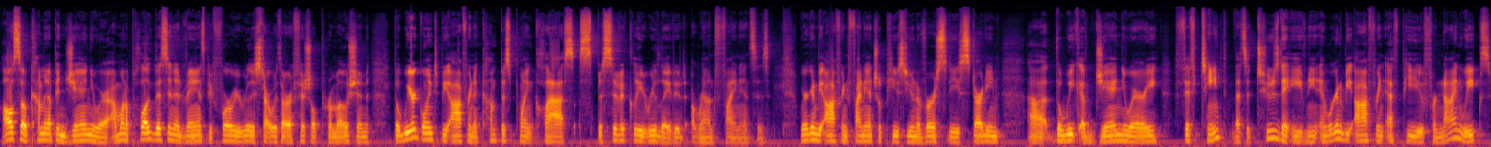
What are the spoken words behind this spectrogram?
Also, coming up in January, I want to plug this in advance before we really start with our official promotion, but we are going to be offering a Compass Point class specifically related around finances. We're going to be offering Financial Peace University starting uh, the week of January 15th. That's a Tuesday evening, and we're going to be offering FPU for nine weeks.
